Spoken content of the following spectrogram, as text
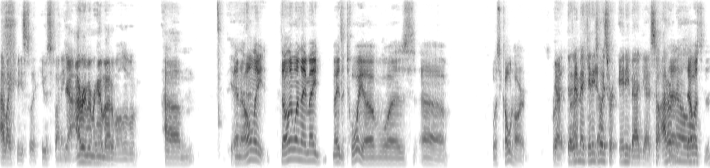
I liked Beastly. He was funny. yeah, I remember him out of all of them. Um. Yeah. and the only the only one they made made the toy of was uh was Cold Heart. right. They didn't make any Yeah. toys for any bad guys. So I don't that, know. That was the-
